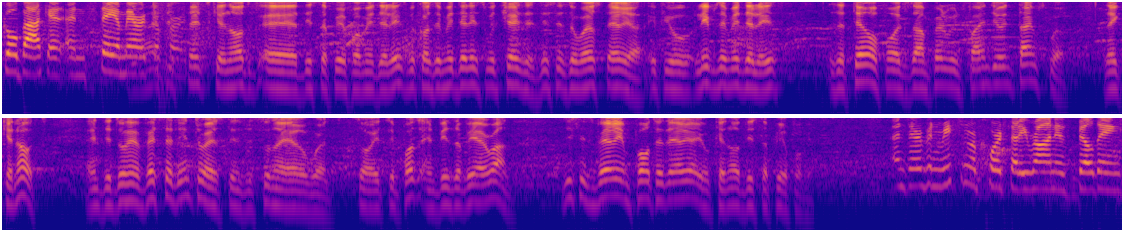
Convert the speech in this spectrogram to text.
go back and, and stay America the United first? States cannot uh, disappear from Middle East because the Middle East will change it. This is the worst area. If you leave the Middle East, the terror, for example, will find you in Times Square. They cannot. And they do have vested interest in the Sunni Arab world. So it's impossible, and vis-a-vis Iran. This is very important area. You cannot disappear from it. And there have been recent reports that Iran is building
